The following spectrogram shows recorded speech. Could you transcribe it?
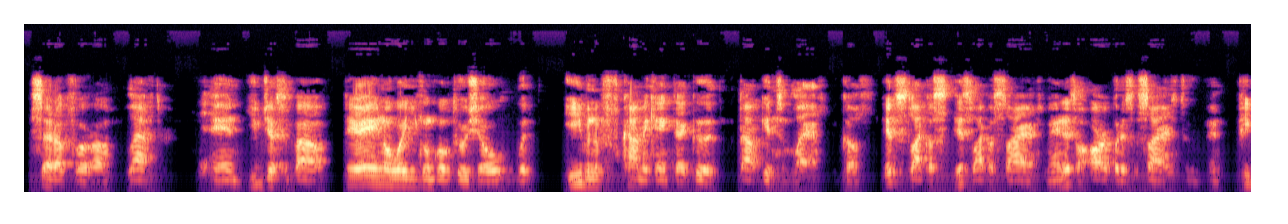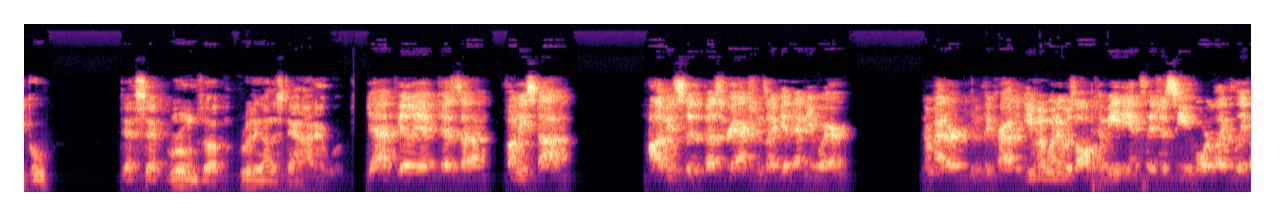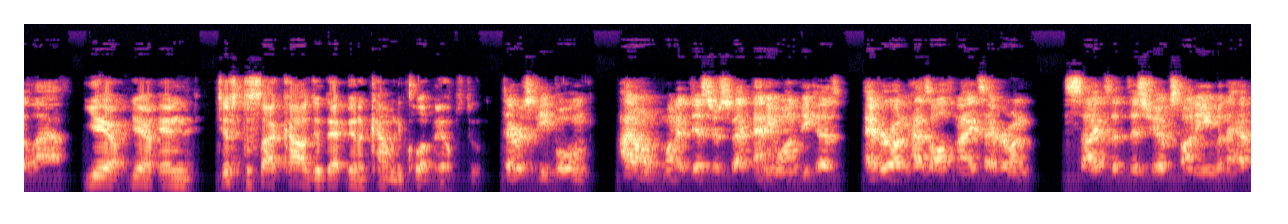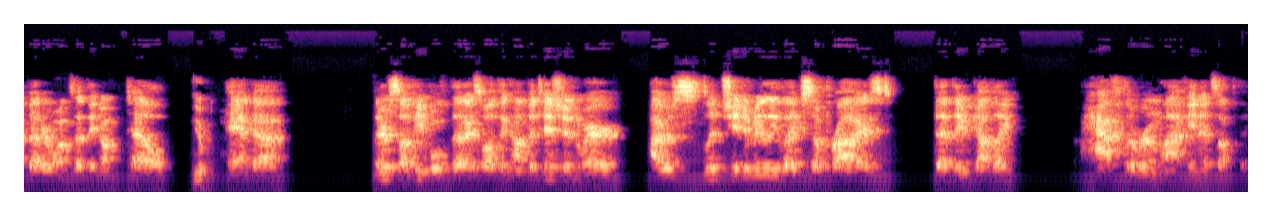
setup for uh, laughter. And you just about there ain't no way you can go to a show with even if comic ain't that good without getting some laughs because it's like a it's like a science, man. It's an art, but it's a science too. And people that set rooms up really understand how that works. yeah, I feel you, because uh, funny stop, obviously the best reactions I get anywhere, no matter who the crowd, even when it was all comedians, they just seem more likely to laugh. Yeah, yeah, and just the psychology of that being a comedy club helps too. there was people. I don't want to disrespect anyone because everyone has off nights. Everyone decides that this joke's funny when they have better ones that they don't tell. Yep. And uh, there are some people that I saw at the competition where I was legitimately like surprised that they got like half the room laughing at something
